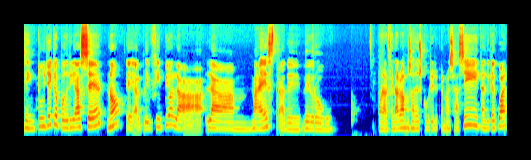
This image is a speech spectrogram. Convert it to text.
intuye que podría ser, ¿no? Eh, al principio la, maestra de, de, Grogu. Bueno, al final vamos a descubrir que no es así, tal y que cual.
